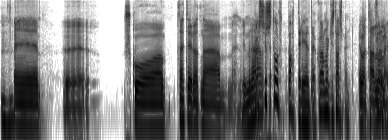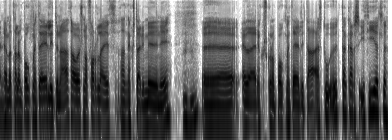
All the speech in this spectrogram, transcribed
Mhm. eh, eh, sko þetta er meina, Hversu stórt batteri er þetta? Hvað er margir starfsmenn? ef maður tala um, maður tala um bókmenta elituna þá er svona forlagið þannig einhvers staðar í miðunni Mhm. eh, ef það er einhvers konar bókmenta elita Ert þú utangars í því öllu?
